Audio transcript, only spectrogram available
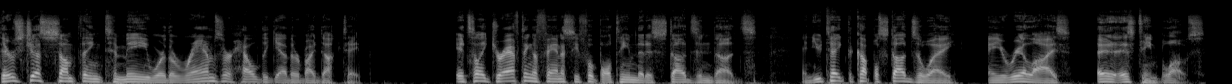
there's just something to me where the Rams are held together by duct tape. It's like drafting a fantasy football team that is studs and duds, and you take the couple studs away, and you realize "Eh, this team blows.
